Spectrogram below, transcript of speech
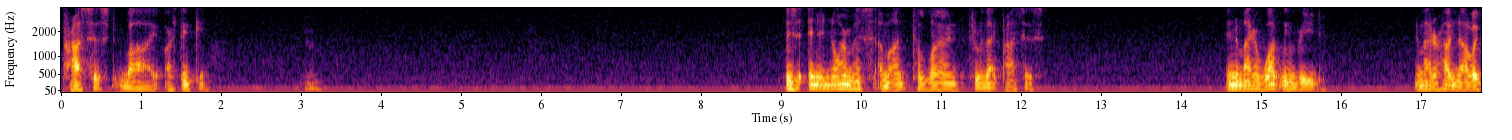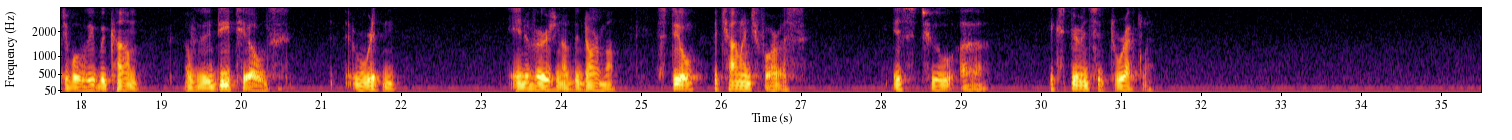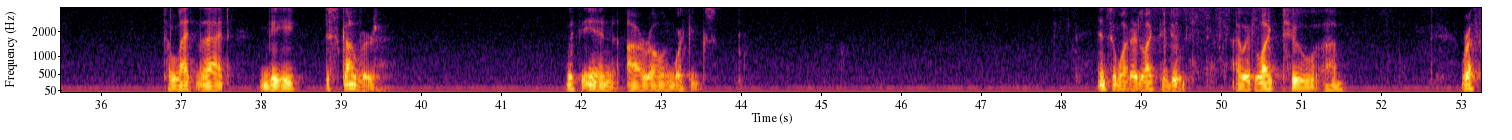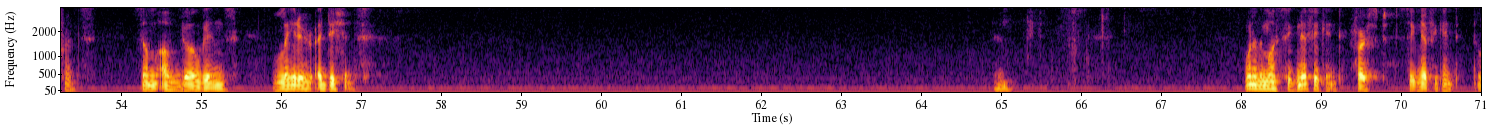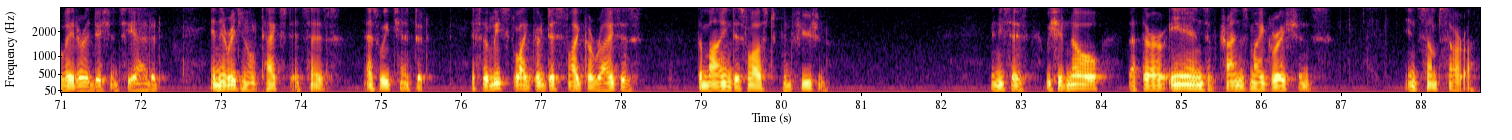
processed by our thinking. There's an enormous amount to learn through that process. And no matter what we read, no matter how knowledgeable we become of the details written in a version of the Dharma, still the challenge for us is to uh, experience it directly. To let that be discovered within our own workings. And so, what I'd like to do, I would like to um, reference some of Dogen's later editions. One of the most significant, first significant later additions he added. In the original text, it says, as we chanted, If the least like or dislike arises, the mind is lost to confusion. And he says, we should know that there are eons of transmigrations in samsara.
